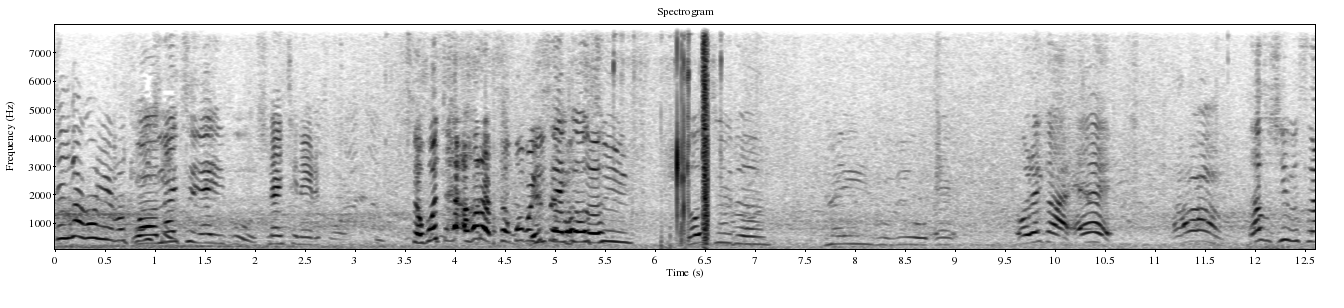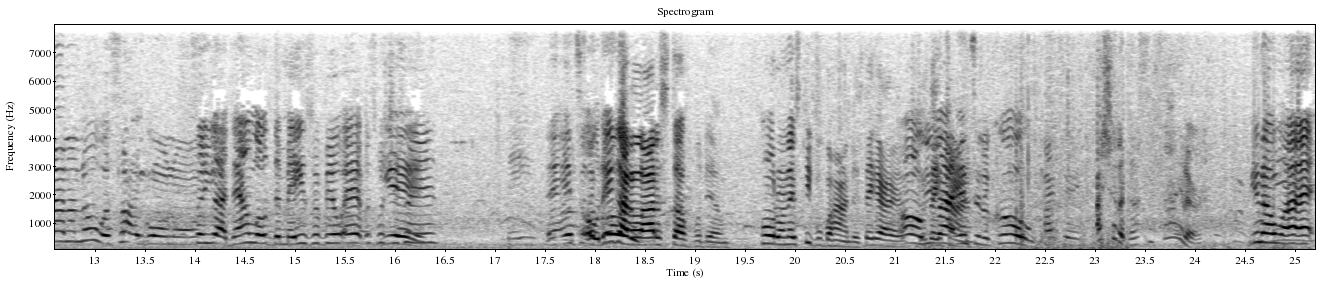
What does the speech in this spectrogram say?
Wait, I think you gotta go to your location. Well, 1984. 1984. So what the hell? Hold up. So what were you It say supposed go to? to, go to the maze reveal app. Oh, they got app. Oh, um, that's what she was saying. I know was something going on. So you got to download the Maze Reveal app. Is what you're Yeah. saying? and enter Oh, the they got a lot of stuff with them. Hold on, there's people behind us. They got. Oh, you they got to trying- enter the code. Okay. I should have got some cider. You know what?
